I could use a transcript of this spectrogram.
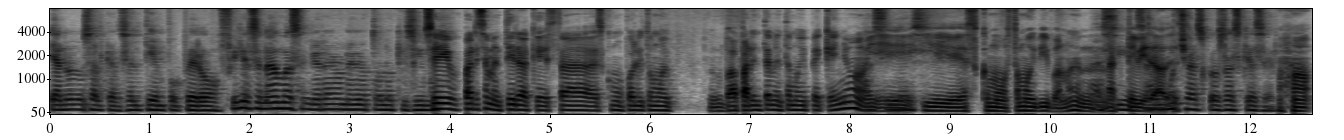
Ya no nos alcanzó el tiempo, pero fíjense nada más en Guerrero Negro todo lo que hicimos. Sí, parece mentira que está, es como un pueblito muy, aparentemente muy pequeño y es. y es como, está muy vivo, ¿no? En, en Así es, hay actividades. muchas cosas que hacer. Ajá.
